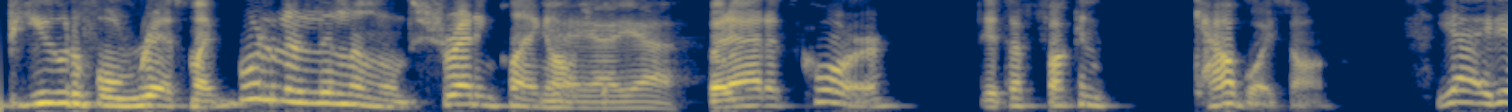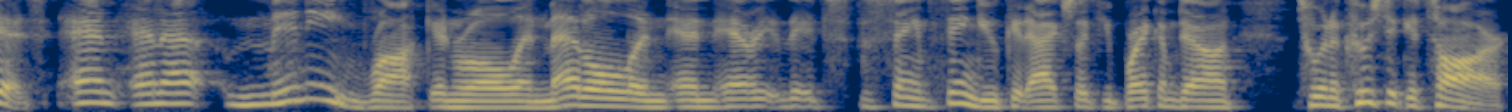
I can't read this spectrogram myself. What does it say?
beautiful riffs, like shredding playing yeah, yeah, yeah. But at its core, it's a fucking cowboy song. Yeah, it is, and and uh, many rock and roll and metal and and every, it's the same thing. You could actually, if you break them down to an acoustic guitar,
